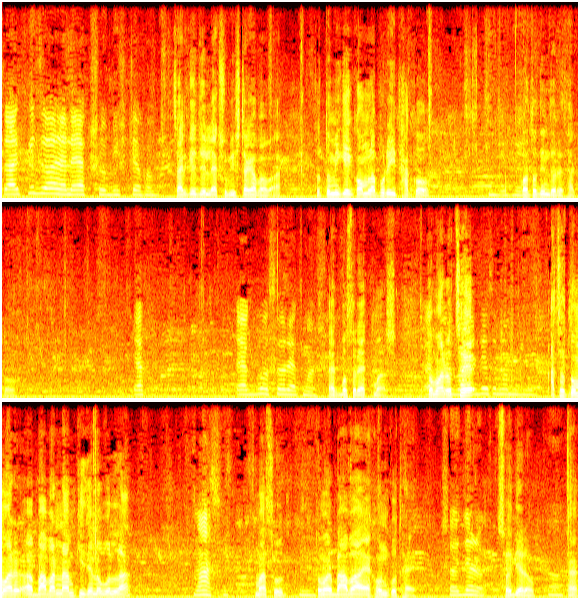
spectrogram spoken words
চার কেজি হলে একশো বিশ টাকা চার কেজি হলে একশো বিশ টাকা পাবা। তো তুমি কি কমলাপুরেই থাকো? হ্যাঁ। কতদিন ধরে থাকো? এক বছর এক মাস। এক বছর এক মাস। তোমার হচ্ছে আচ্ছা তোমার বাবার নাম কি যেন বললা? মাসুদ। তোমার বাবা এখন কোথায়? Saudi Arab. হ্যাঁ।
